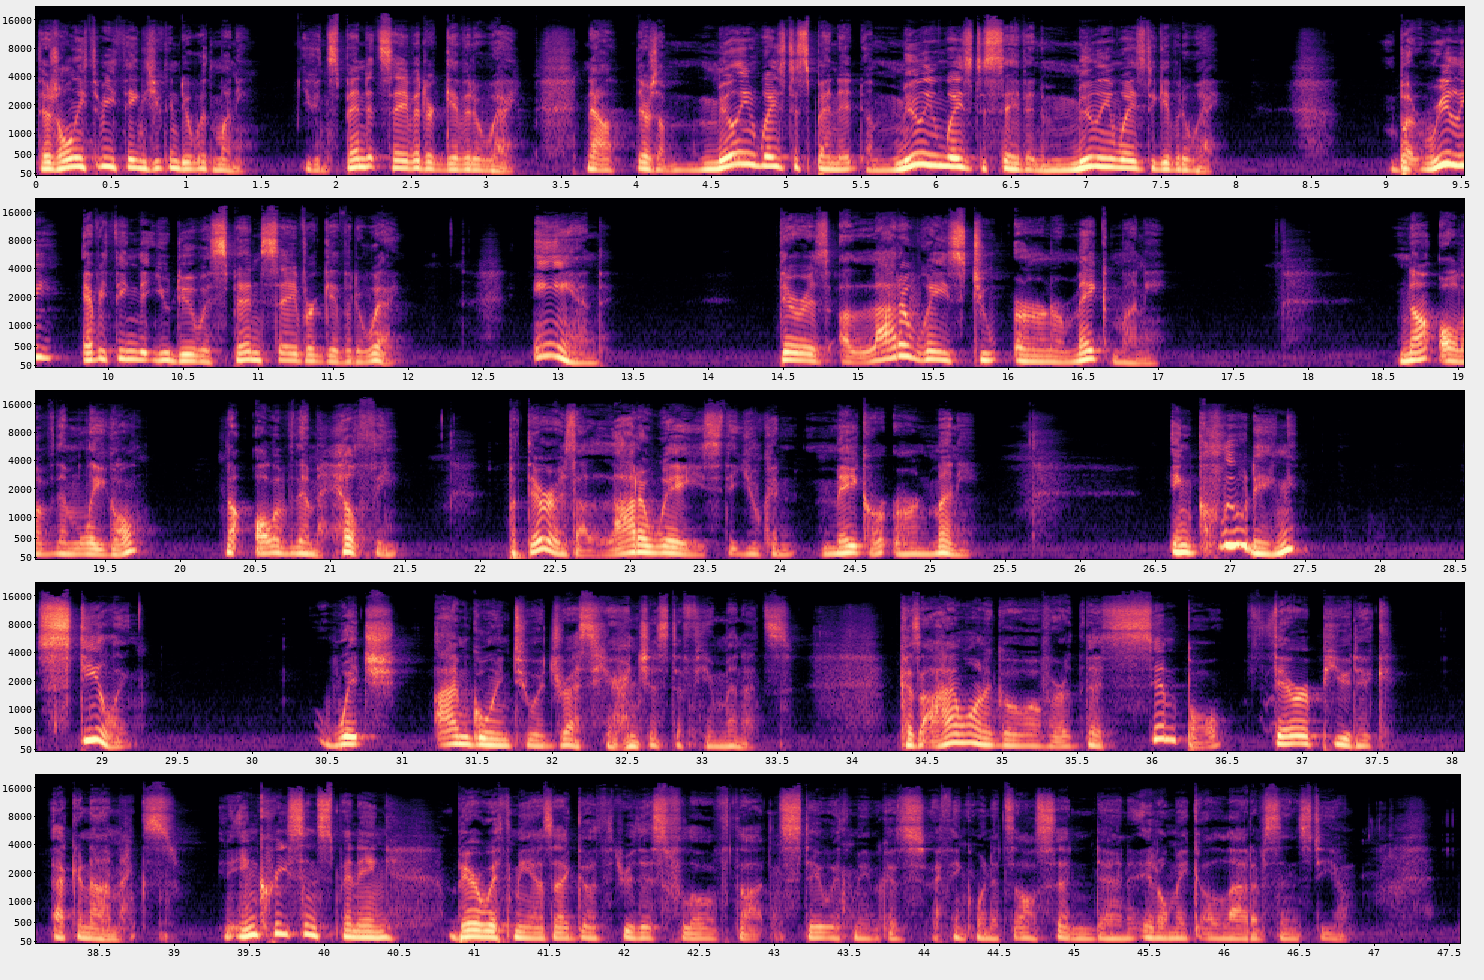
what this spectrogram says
there's only three things you can do with money. You can spend it, save it, or give it away. Now, there's a million ways to spend it, a million ways to save it, a million ways to give it away. But really, everything that you do is spend, save, or give it away. And there is a lot of ways to earn or make money. Not all of them legal, not all of them healthy, but there is a lot of ways that you can make or earn money, including stealing which I'm going to address here in just a few minutes. Because I want to go over the simple therapeutic economics. An increase in spending, bear with me as I go through this flow of thought stay with me because I think when it's all said and done, it'll make a lot of sense to you.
